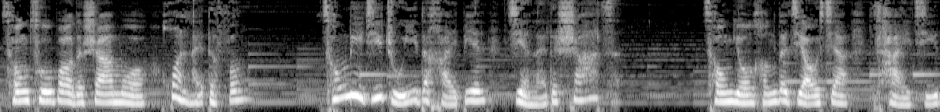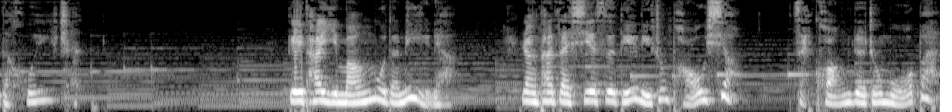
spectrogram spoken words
从粗暴的沙漠换来的风，从利己主义的海边捡来的沙子，从永恒的脚下采集的灰尘。给他以盲目的力量，让他在歇斯底里中咆哮，在狂热中膜拜。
